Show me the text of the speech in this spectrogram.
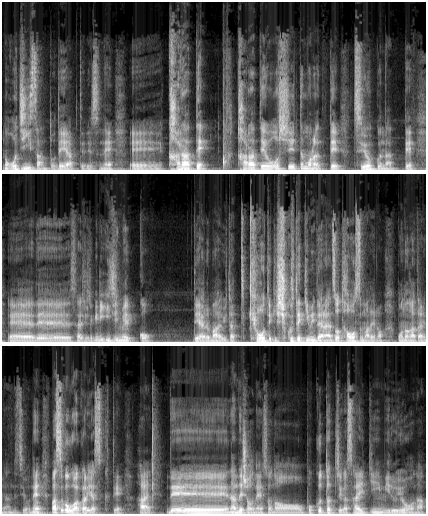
のおじいさんと出会ってですね、えー、空手。空手を教えてもらって強くなって、えー、で、最終的にいじめっ子である、まあ、言った強敵、宿敵みたいなやつを倒すまでの物語なんですよね。まあ、すごくわかりやすくて、はい。で、なんでしょうね、その、僕たちが最近見るような、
